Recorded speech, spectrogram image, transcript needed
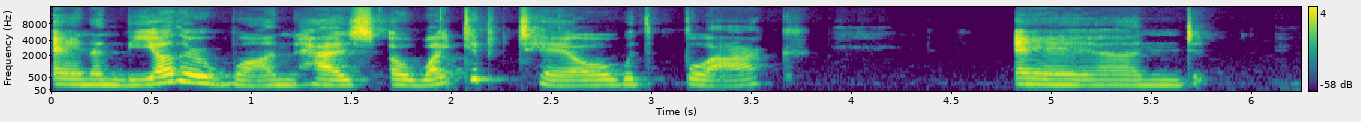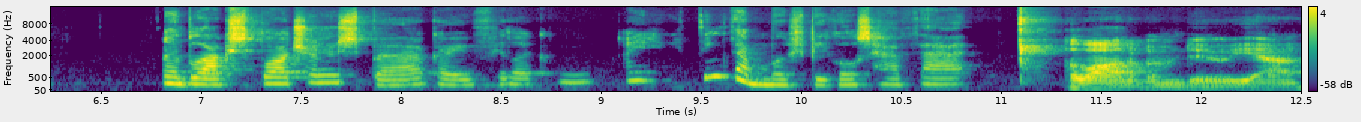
and then the other one has a white tipped tail with black and a black splotch on his back. I feel like I think that most beagles have that. A lot of them do, yeah.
